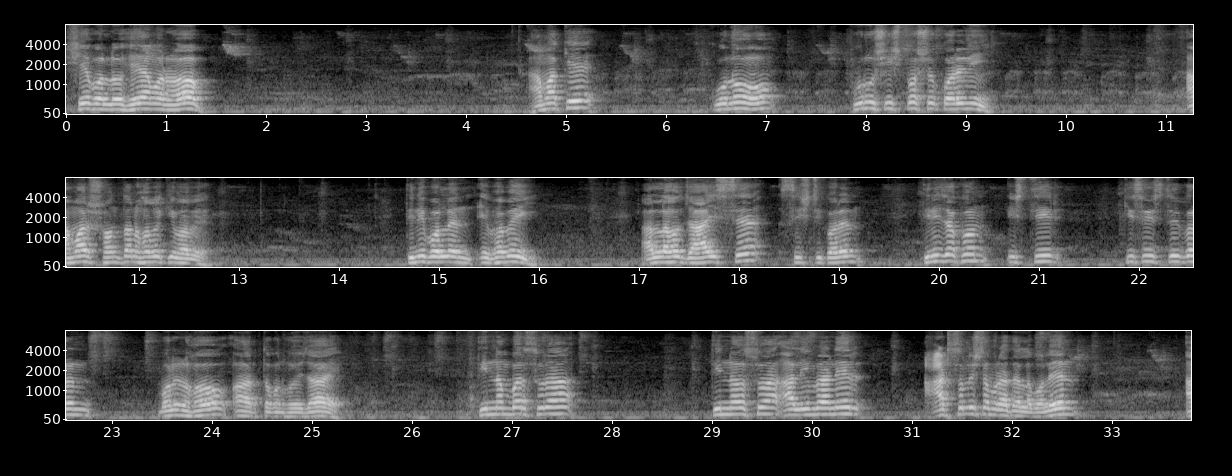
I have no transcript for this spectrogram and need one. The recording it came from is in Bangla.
সে বলল, হে আমার রব, আমাকে কোনো পুরুষ স্পর্শ করেনি। আমার সন্তান হবে কীভাবে? তিনি বললেন, এভাবেই আল্লাহ যা ইচ্ছে সৃষ্টি করেন। তিনি যখন স্থির, কিছু স্থির করেন বলেন, হও, আর তখন হয়ে যায়। তিন নম্বর সুরা, তিন নম্বর সুরা আল ইমরানের আটচল্লিশ নম্বর আয়াত আল্লাহ বলেন,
